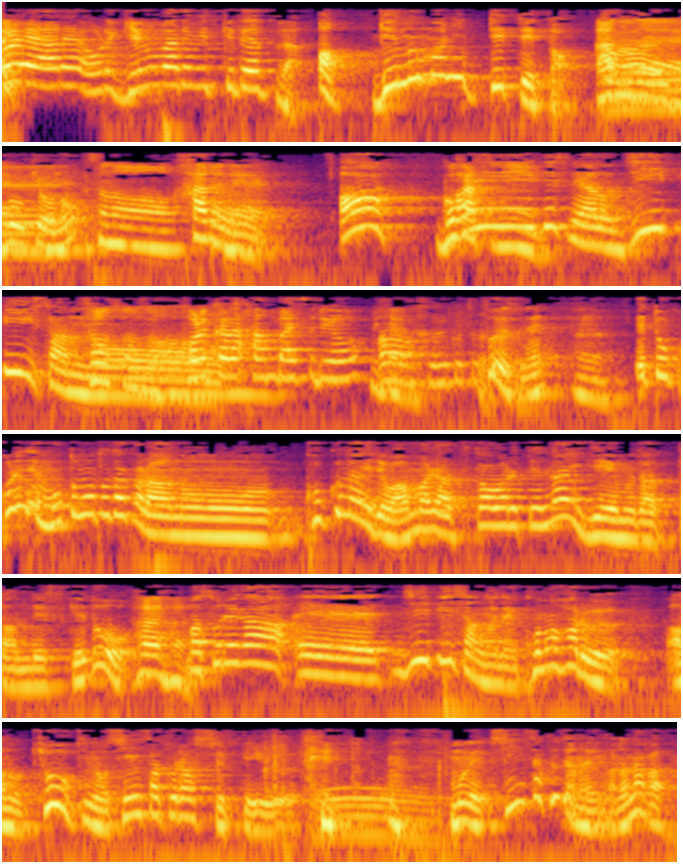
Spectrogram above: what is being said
れ、あれ、俺ゲーム場で見つけたやつだ。あ、ゲームマに出てた。あのね東京の？その、春で。あ、5月にあれですね、あの GP さんの。そうそうそう。これから販売するよ、みたいな。そういうことそうですね。うんえっと、これね、もともとだから、あのー国内ではあんまり扱われてないゲームだったんですけど、はいはいまあ、それが、えー GP さんがね、この春、あの、狂気の新作ラッシュっていう、もうね、新作じゃないかな、なんか、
